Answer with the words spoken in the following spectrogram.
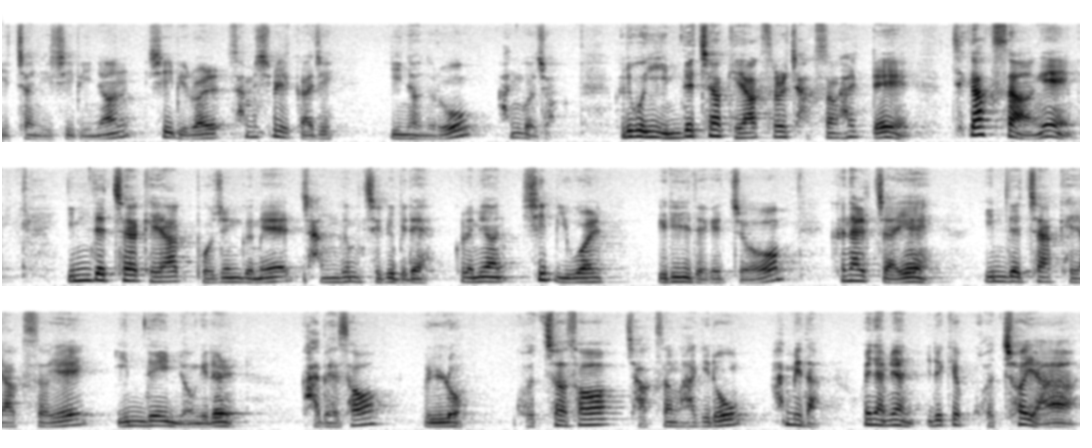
2022년 11월 30일까지 2년으로 한 거죠. 그리고 이 임대차 계약서를 작성할 때 특약사항에 임대차 계약 보증금의 잔금 지급일에 그러면 12월 1일이 되겠죠. 그 날짜에 임대차 계약서의 임대인 명의를 갑에서 을로 고쳐서 작성하기로 합니다. 왜냐하면 이렇게 고쳐야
